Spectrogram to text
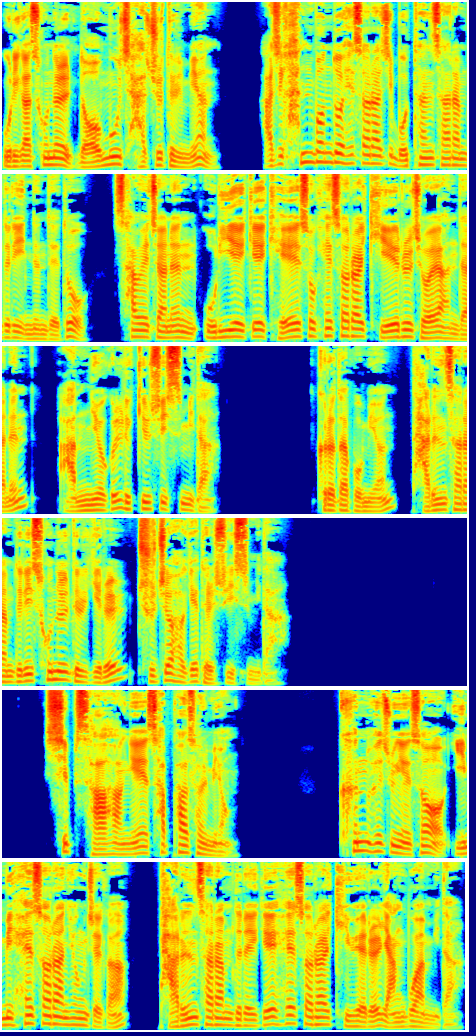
우리가 손을 너무 자주 들면 아직 한 번도 해설하지 못한 사람들이 있는데도 사회자는 우리에게 계속 해설할 기회를 줘야 한다는 압력을 느낄 수 있습니다. 그러다 보면 다른 사람들이 손을 들기를 주저하게 될 수 있습니다. 14항의 사파 설명 큰 회중에서 이미 해설한 형제가 다른 사람들에게 해설할 기회를 양보합니다.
